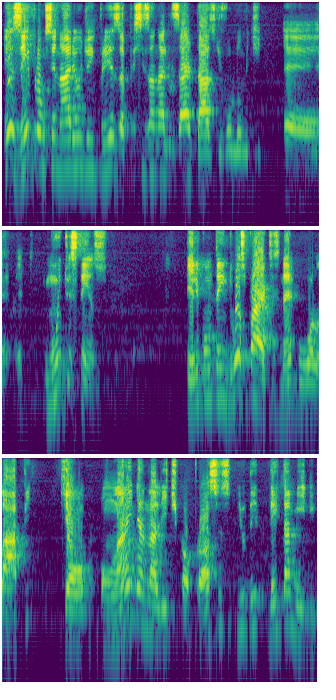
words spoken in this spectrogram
Exemplo é um cenário onde a empresa precisa analisar dados de volume de, é, é muito extenso. Ele contém duas partes, né? o OLAP, que é o Online Analytical Process, e o Data Mining.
